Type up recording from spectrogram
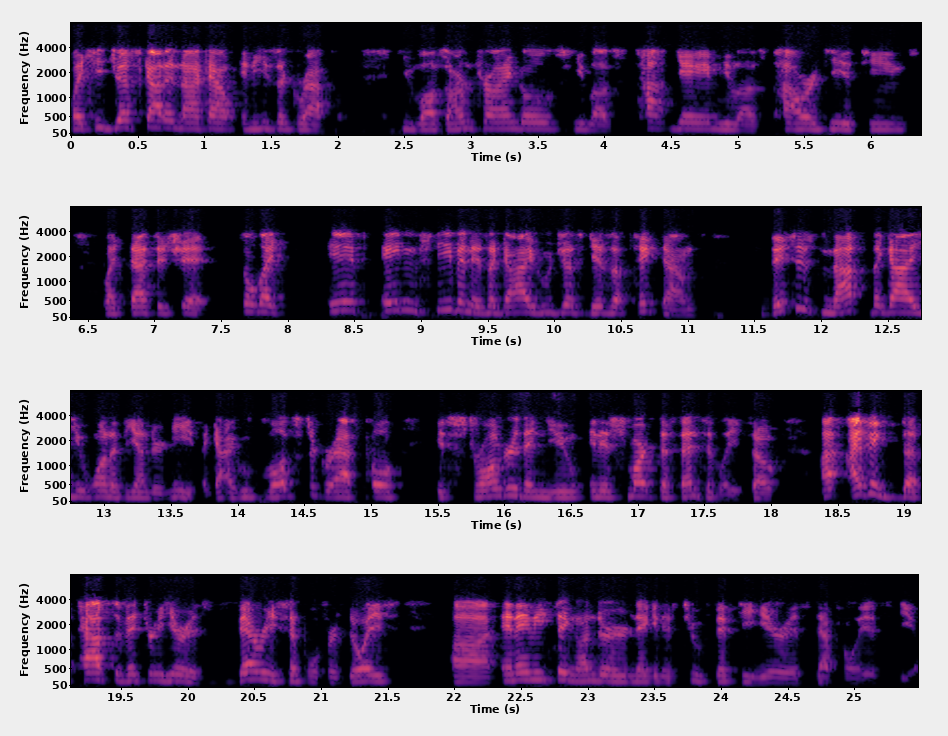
Like he just got a knockout and he's a grappler. He loves arm triangles. He loves top game. He loves power guillotines. Like that's his shit. So like if Aiden Steven is a guy who just gives up takedowns, this is not the guy you want to be underneath. A guy who loves to grapple, is stronger than you, and is smart defensively. So I, I think the path to victory here is very simple for Doyce. Uh, and anything under negative 250 here is definitely a steal.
